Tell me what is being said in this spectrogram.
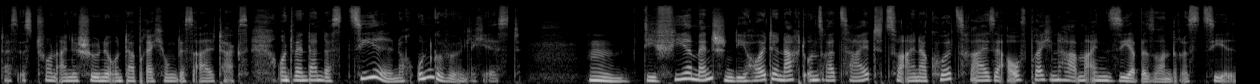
das ist schon eine schöne Unterbrechung des Alltags. Und wenn dann das Ziel noch ungewöhnlich ist. Hm, die vier Menschen, die heute Nacht unserer Zeit zu einer Kurzreise aufbrechen, haben ein sehr besonderes Ziel,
